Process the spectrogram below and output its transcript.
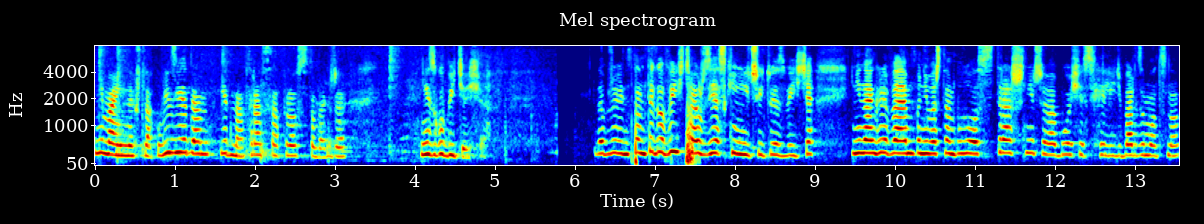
nie ma innych szlaków. Jest jeden, jedna trasa prosto, także nie zgubicie się. Dobrze, więc tamtego wyjścia już z jaskini, czyli tu jest wyjście, nie nagrywałem, ponieważ tam było strasznie, trzeba było się schylić bardzo mocno.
